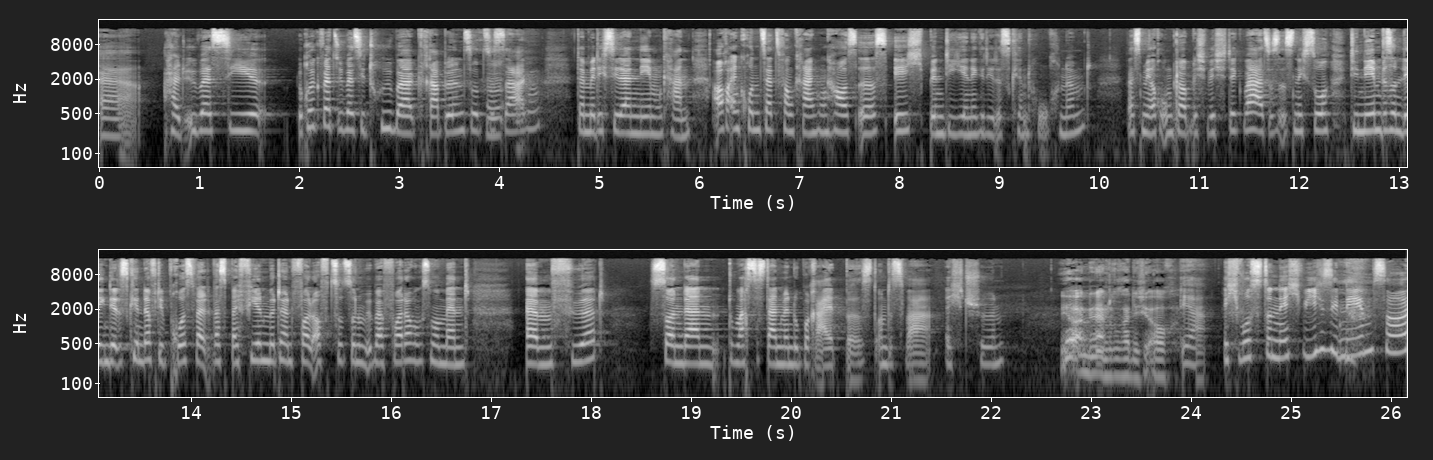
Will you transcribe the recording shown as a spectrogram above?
äh, halt über sie, rückwärts über sie drüber krabbeln sozusagen, damit ich sie dann nehmen kann. Auch ein Grundsatz vom Krankenhaus ist, ich bin diejenige, die das Kind hochnimmt. Was mir auch unglaublich wichtig war. Also es ist nicht so, die nehmen das und legen dir das Kind auf die Brust, weil was bei vielen Müttern voll oft zu so einem Überforderungsmoment ähm, führt, sondern du machst es dann, wenn du bereit bist. Und es war echt schön. Ja, den Eindruck hatte ich auch. Ja. Ich wusste nicht, wie ich sie nehmen soll.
